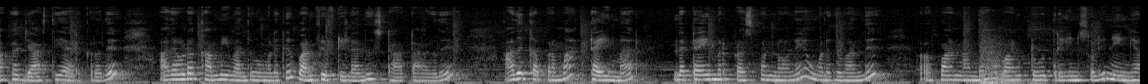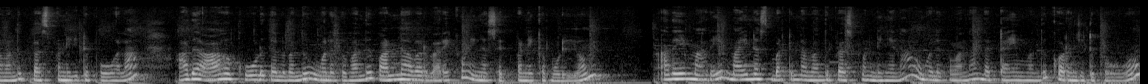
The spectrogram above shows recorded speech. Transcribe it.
ஆக ஜாஸ்தியாக இருக்கிறது. அதை விட கம்மி வந்து உங்களுக்கு ஒன் ஃபிஃப்டிலேருந்து ஸ்டார்ட் ஆகுது. அதுக்கப்புறமா டைமர் இந்த டைமர் ப்ரெஸ் பண்ணோடனே உங்களுக்கு வந்து ஒன் அந்த ஒன் டூ த்ரீன்னு சொல்லி நீங்கள் வந்து ப்ரெஸ் பண்ணிக்கிட்டு போகலாம். அது ஆக கூடுதல் வந்து உங்களுக்கு வந்து ஒன் ஹவர் வரைக்கும் நீங்கள் செட் பண்ணிக்க முடியும். அதே மாதிரி மைனஸ் பட்டனை வந்து ப்ரெஸ் பண்ணிங்கன்னா உங்களுக்கு வந்து அந்த டைம் வந்து குறைஞ்சிட்டு போகும்.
